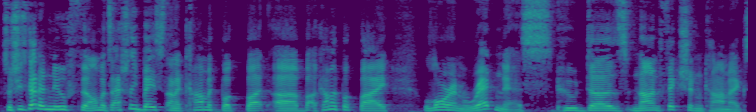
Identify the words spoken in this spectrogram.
so she's got a new film. It's actually based on a comic book, but uh, a comic book by Lauren Redniss, who does nonfiction comics.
